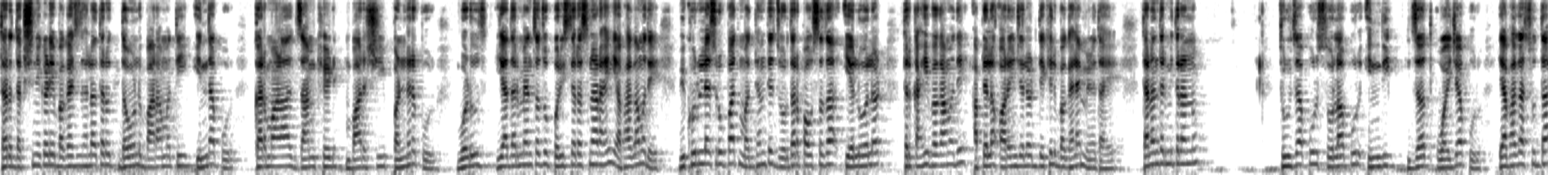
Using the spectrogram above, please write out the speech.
तर दक्षिणेकडे बघायचं झालं तर दौंड बारामती इंदापूर करमाळा जामखेड बार्शी पंढरपूर वडूज या दरम्यानचा जो परिसर असणार आहे या भागामध्ये विखुरल्या स्वरूपात मध्यम ते जोरदार पावसाचा येलो अलर्ट तर काही भागामध्ये आपल्याला ऑरेंज अलर्ट देखील बघायला मिळत आहे. त्यानंतर मित्रांनो तुळजापूर सोलापूर इंदी जत वैजापूर या भागात सुद्धा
